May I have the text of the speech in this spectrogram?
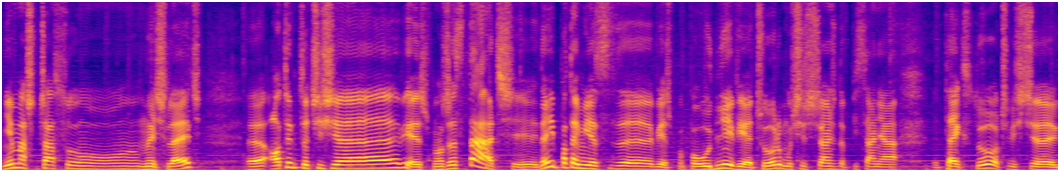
nie masz czasu myśleć myśleć o tym, co ci się, wiesz, może stać. No i potem jest, e, wiesz, popołudnie, wieczór, musisz siąść do pisania tekstu, oczywiście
